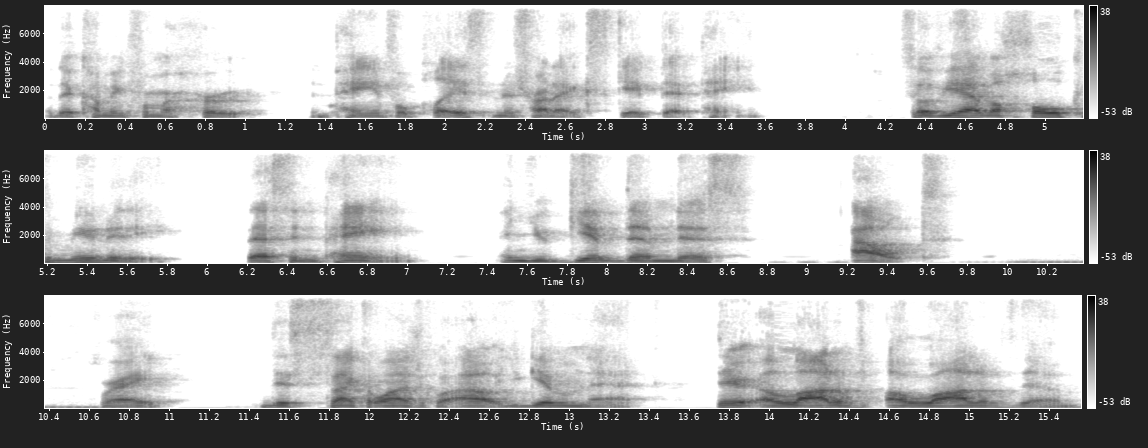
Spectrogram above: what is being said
They're coming from a hurt and painful place and they're trying to escape that pain. So if you have a whole community that's in pain and you give them this out, right? This psychological out, you give them that. There a lot of a lot of them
